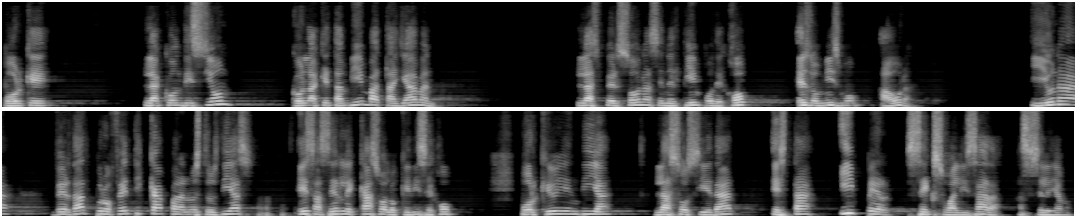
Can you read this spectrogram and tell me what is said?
Porque la condición con la que también batallaban las personas en el tiempo de Job es lo mismo ahora. Y una verdad profética para nuestros días es hacerle caso a lo que dice Job, porque hoy en día la sociedad está hipersexualizada, así se le llama,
